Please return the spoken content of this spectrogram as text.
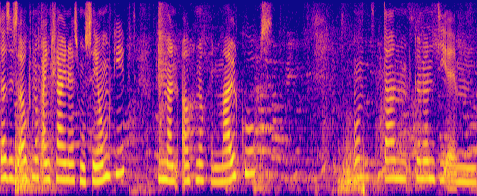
dass es auch noch ein kleines Museum gibt und man auch noch einen Malkurs. Und dann können die ähm,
